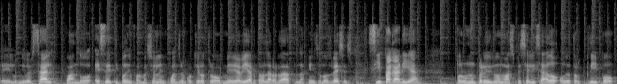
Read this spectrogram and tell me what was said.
el universal cuando ese tipo de información la encuentro en cualquier otro medio abierto, la verdad la pienso dos veces. Sí pagaría, por un periodismo más especializado o de otro tipo,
